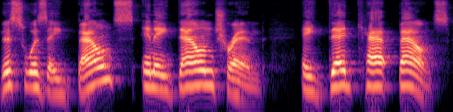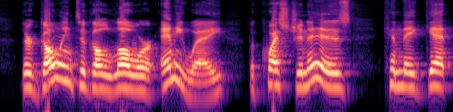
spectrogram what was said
this was a bounce in a downtrend, a dead cat bounce. They're going to go lower anyway. The question is, can they get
